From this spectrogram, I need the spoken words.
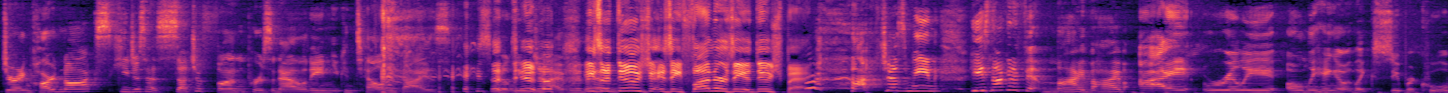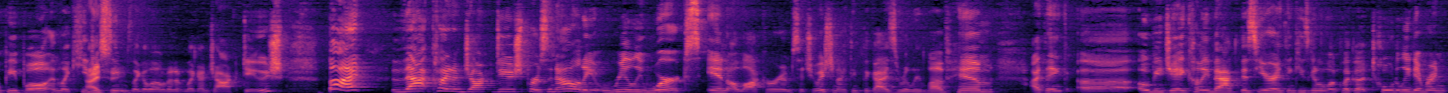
during Hard Knocks. He just has such a fun personality, and you can tell the guys He's really jive with He's him. He's a douche. Is he fun or is he a douchebag? I just mean he's not gonna fit my vibe. I really only hang out with like super cool people, and like he just seems like a little bit of like a jock douche. But that kind of jock douche personality really works in a locker room situation. I think the guys really love him. I think uh, OBJ coming back this year, I think he's gonna look like a totally different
